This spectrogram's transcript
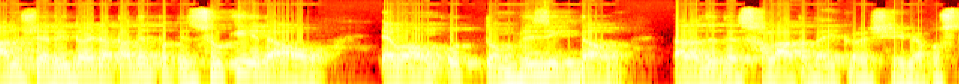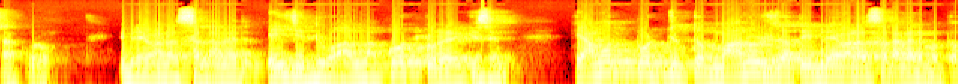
মানুষের হৃদয়টা তাদের প্রতি ঝুঁকিয়ে দাও এবং উত্তম রিজিক দাও। তারা যাতে সলাত আদায় করে, সেই ব্যবস্থা করো। ইব্রাহিম আলাহ সাল্লামের এই যে দোয়া আল্লাহ কোট করে রেখেছেন কেমন পর্যন্ত মানুষ যাতে ইব্রাহিম আলাহ সাল্লামের মতো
